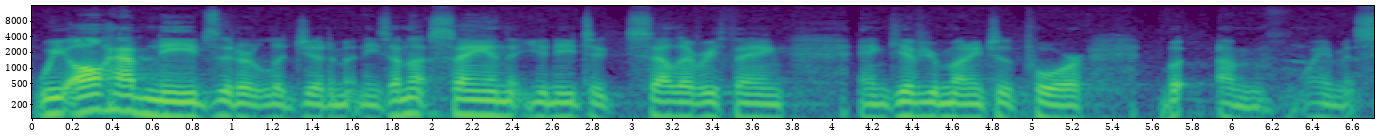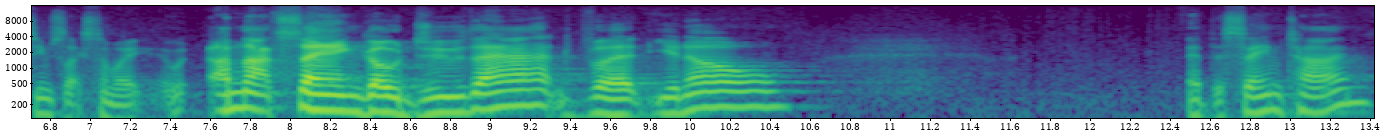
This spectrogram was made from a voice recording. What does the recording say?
We all have needs that are legitimate needs. I'm not saying that you need to sell everything and give your money to the poor. But um, wait a minute, it seems like somebody, I'm not saying go do that, but you know, at the same time,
